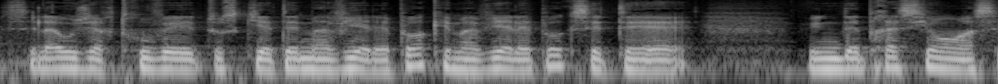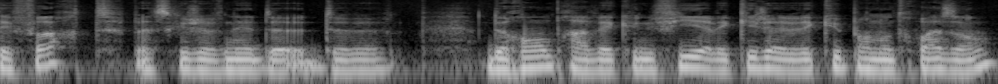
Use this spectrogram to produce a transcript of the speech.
c'est là où j'ai retrouvé tout ce qui était ma vie à l'époque, et ma vie à l'époque c'était une dépression assez forte parce que je venais de, de rompre avec une fille avec qui j'avais vécu pendant trois ans.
